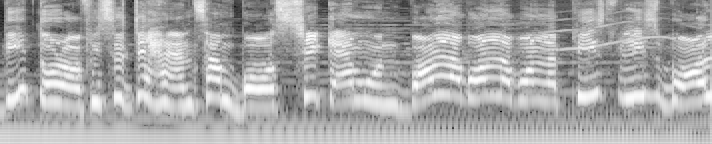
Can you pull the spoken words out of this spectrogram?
দি তোর অফিসের যে হ্যান্ডসাম বস সে কেমন? বল না বল না বল না প্লিজ প্লিজ বল।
